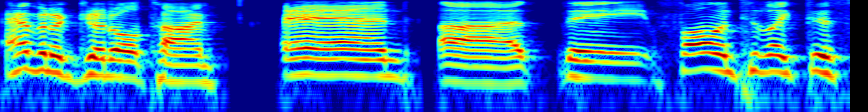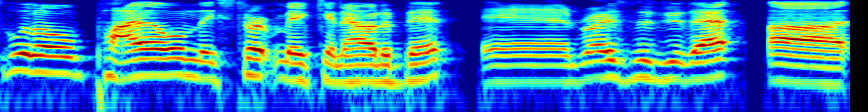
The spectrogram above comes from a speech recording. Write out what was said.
having a good old time. And uh, they fall into like this little pile and they start making out a bit. And right as they do that, uh,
